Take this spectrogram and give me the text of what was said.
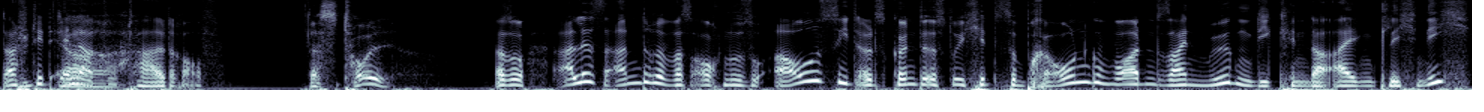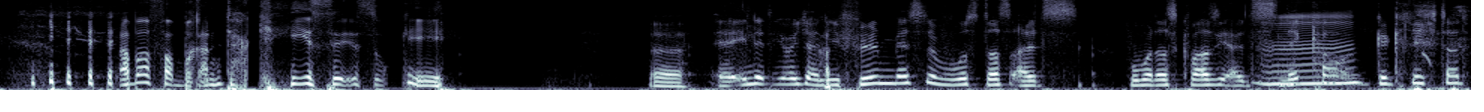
Da steht Ja. Ella total drauf. Das ist toll. Also alles andere, was auch nur so aussieht, als könnte es durch Hitze braun geworden sein, mögen die Kinder eigentlich nicht. Aber verbrannter Käse ist okay. Äh, erinnert ihr euch an die Filmmesse, wo es das als, wo man das quasi als Snack Mhm. gekriegt hat?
